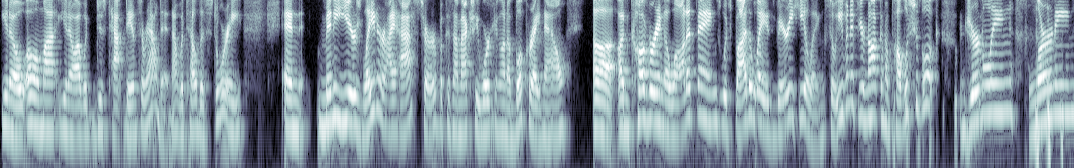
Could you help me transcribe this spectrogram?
you know oh my you know i would just tap dance around it and i would tell this story. And many years later i asked her because i'm actually working on a book right now uh, uncovering a lot of things, which by the way is very healing. So even if you're not going to publish a book, journaling, learning,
